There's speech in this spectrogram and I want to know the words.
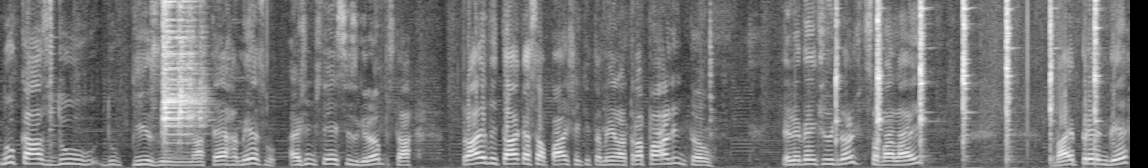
No caso do, do piso na terra mesmo, a gente tem esses grampos, tá? Para evitar que essa parte aqui também ela atrapalhe, então ele vem esses grampos, só vai lá e vai prender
